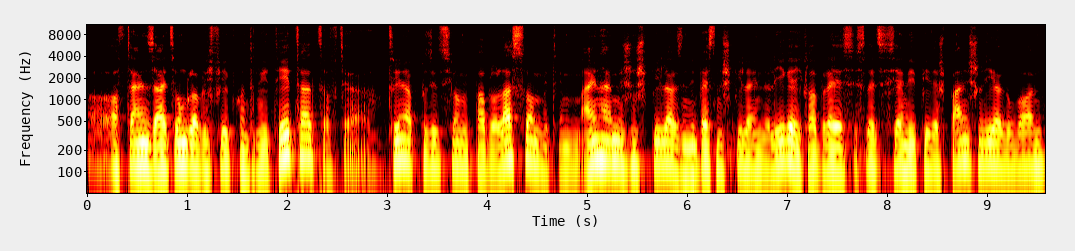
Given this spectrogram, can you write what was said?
auf der einen Seite unglaublich viel Kontinuität hat, auf der Trainerposition mit Pablo Lasso, mit dem einheimischen Spieler, sind die besten Spieler in der Liga. Ich glaube, Reyes ist letztes Jahr MVP der spanischen Liga geworden.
